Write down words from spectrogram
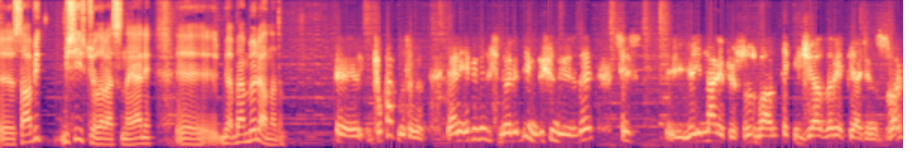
E, sabit bir şey istiyorlar aslında. Yani e, ben böyle anladım. Ee, çok haklısınız. Yani hepimiz için öyle değil mi? Düşündüğünüzde siz e, yayınlar yapıyorsunuz. Bazı teknik cihazlara ihtiyacınız var.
